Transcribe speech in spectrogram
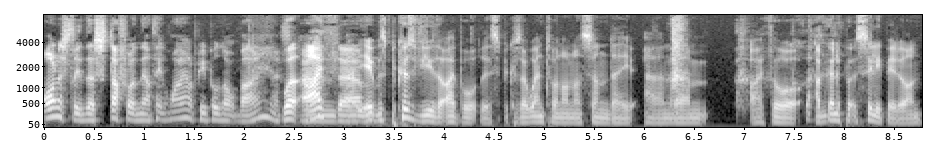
honestly, there's stuff on there. I think why are people not buying this? Well, I um, it was because of you that I bought this because I went on on a Sunday and um, I thought I'm going to put a silly bid on.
